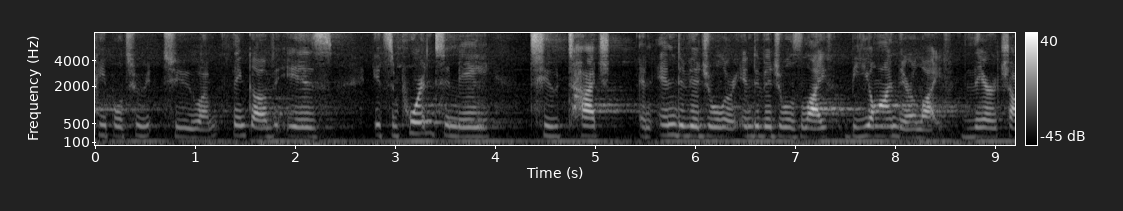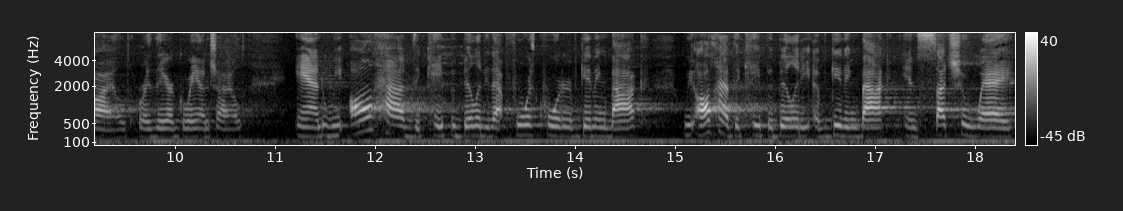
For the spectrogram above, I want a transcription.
people to, to um, think of is it's important to me to touch an individual or individual's life beyond their life, their child or their grandchild. And we all have the capability, that fourth quarter of giving back, we all have the capability of giving back in such a way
